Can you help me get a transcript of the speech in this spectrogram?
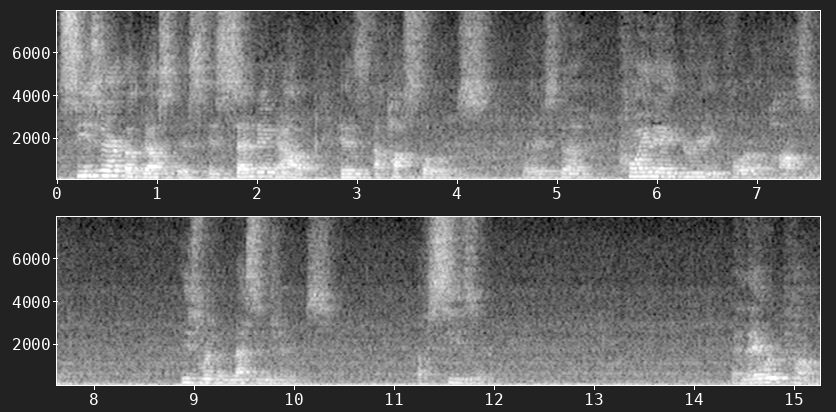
Caesar Augustus is sending out his apostolos, that is the Koine Greek for apostle. These were the messengers of Caesar. And they would come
